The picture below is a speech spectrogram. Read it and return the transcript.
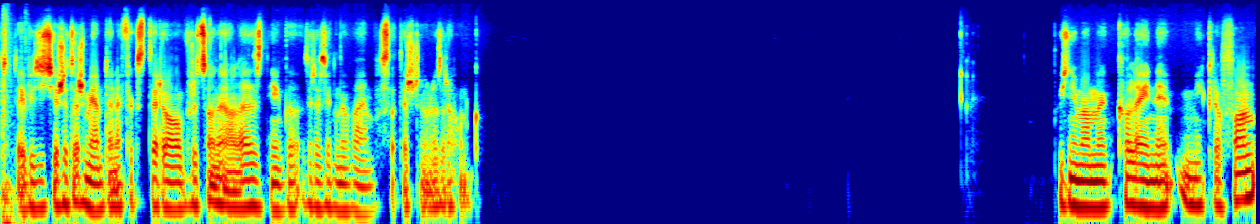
Tutaj widzicie, że też miałem ten efekt stereo wrzucony, ale z niego zrezygnowałem w ostatecznym rozrachunku. Później mamy kolejny mikrofon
